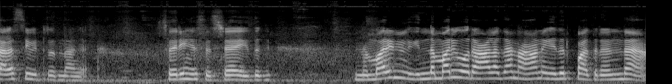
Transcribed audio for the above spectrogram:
தலசி விட்டுருந்தாங்க சரிங்க சிஸ்டர் இதுக்கு இந்த மாதிரி இந்த மாதிரி ஒரு ஆளை தான் நானும் எதிர்பார்த்துருந்தேன்.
